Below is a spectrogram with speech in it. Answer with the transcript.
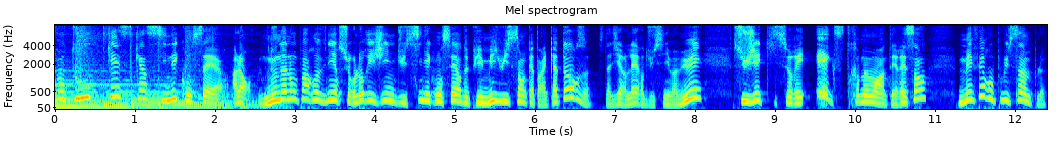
Avant tout, qu'est-ce qu'un ciné-concert? Alors, nous n'allons pas revenir sur l'origine du ciné-concert depuis 1894, c'est-à-dire l'ère du cinéma muet, sujet qui serait extrêmement intéressant, mais faire au plus simple.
